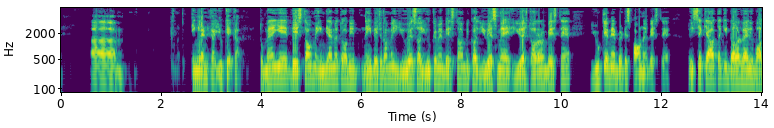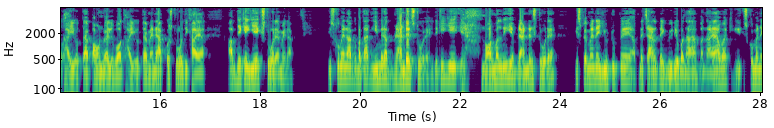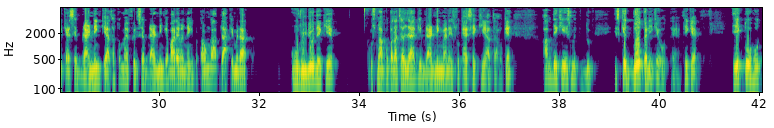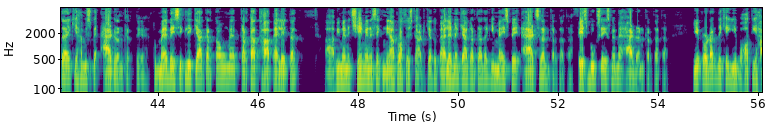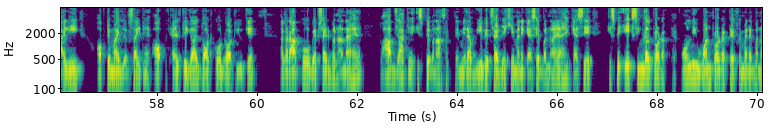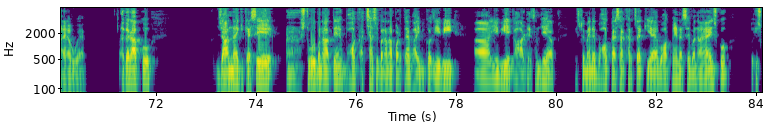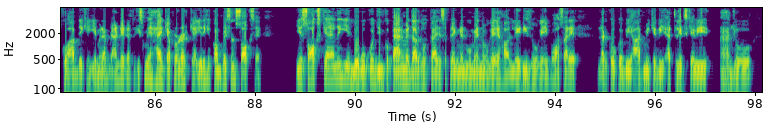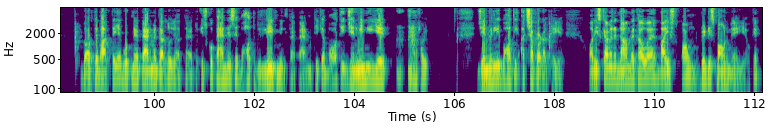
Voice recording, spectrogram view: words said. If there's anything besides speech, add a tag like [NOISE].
इंग्लैंड का यूके का। तो मैं ये बेचता हूँ, मैं इंडिया में तो अभी नहीं बेच रहा हूँ, मैं यूएस और यूके में बेचता हूँ बिकॉज़ यूएस में यूएस डॉलर में बेचते हैं यूके में ब्रिटिश पाउंड में बेचते हैं। तो इससे क्या होता है कि डॉलर वैल्यू बहुत हाई होता है पाउंड वैल्यू बहुत हाई होता है। मैंने आपको स्टोर दिखाया। अब देखिए, ये एक स्टोर है मेरा। इसको मैंने आपको बताया, ये मेरा ब्रांडेड स्टोर है। देखिए, ये नॉर्मल नहीं, ये ब्रांडेड स्टोर है। इस पे मैंने यूट्यूब पे अपने चैनल पे एक वीडियो बनाया बनाया हुआ कि इसको मैंने कैसे ब्रांडिंग किया था तो मैं फिर से ब्रांडिंग के बारे में नहीं बताऊँगा। आप जाके मेरा वो वीडियो देखिए, उसमें आपको पता चल जाएगा कि ब्रांडिंग मैंने इसको कैसे किया था ओके अब देखिए इसमें इसके दो तरीके होते हैं, ठीक है? एक तो होता है कि हम इस पर एड रन करते हैं। तो मैं बेसिकली क्या करता हूँ, मैं करता था पहले तक अभी मैंने छह महीने से एक नया प्रोसेस स्टार्ट किया तो पहले मैं क्या करता था कि मैं इस पर एड्स रन करता था। फेसबुक से इसमें मैं एड रन करता था। ये प्रोडक्ट देखिए, ये बहुत ही हाईली ऑप्टिमाइज वेबसाइट है एल्ट्रीगा dot co dot U K अगर आपको वेबसाइट बनाना है तो आप जाके इस पर बना सकते हैं। मेरा ये वेबसाइट देखिए मैंने कैसे बनाया है, कैसे इसमें एक सिंगल प्रोडक्ट है। ओनली वन प्रोडक्ट है, इसमें मैंने बनाया हुआ है। अगर आपको जानना है कि कैसे स्टोर बनाते हैं बहुत अच्छा से बनाना पड़ता है भाई बिकॉज़ ये भी आ, ये भी एक आर्ट है समझे आप? इस पर मैंने बहुत पैसा खर्चा किया है बहुत मेहनत से बनाया है इसको तो इसको आप देखिए ये मेरा ब्रांडेड है। तो इसमें है क्या प्रोडक्ट क्या? ये देखिए कॉम्प्रेशन सॉक्स है। ये सॉक्स क्या है ना ये लोगों को जिनको पैर में दर्द होता है जैसे प्रेग्नेंट वुमेन हो गए हाँ लेडीज़ हो गई बहुत सारे लड़कों को भी आदमी के भी एथलीट्स के भी [CLEARS THROAT] जो दौड़ते भागते या घुटने पैर में दर्द हो जाता है तो इसको पहनने से बहुत रिलीफ मिलता है पैर में, ठीक है? बहुत ही जेनविनली ये [CLEARS THROAT] सॉरी जेनविनली बहुत ही अच्छा प्रोडक्ट है ये। और इसका मैंने दाम रखा हुआ है बाईस पाउंड ब्रिटिश पाउंड में है ये ओके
